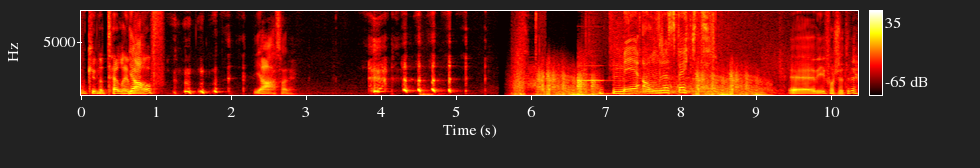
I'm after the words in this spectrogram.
å kunne tell him Ja. off? Ja, svaret. Med all respekt. Eh, vi fortsetter, vi.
